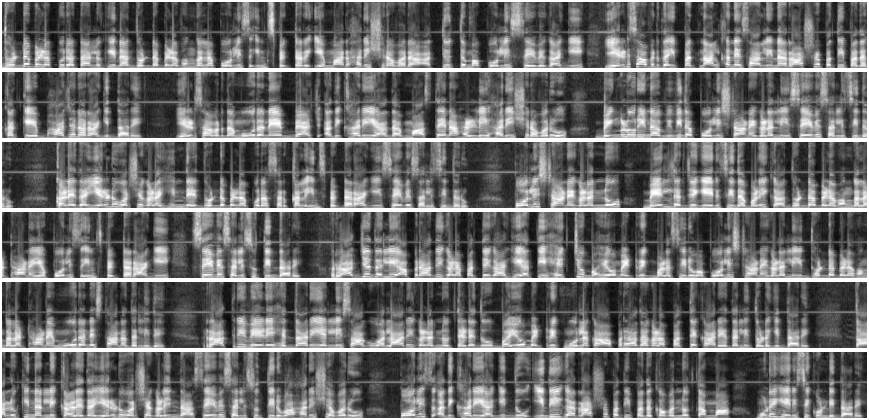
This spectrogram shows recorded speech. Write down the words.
ದೊಡ್ಡಬಳ್ಳಾಪುರ ತಾಲೂಕಿನ Doddabelavangala police inspector MR Harish ರವರ ಅತ್ಯುತ್ತಮ ಪೊಲೀಸ್ ಸೇವೆಗಾಗಿ ಎರಡ್ ಸಾವಿರದ ಇಪ್ಪತ್ನಾಲ್ಕನೇ ಸಾಲಿನ ರಾಷ್ಟ್ರಪತಿ ಪದಕಕ್ಕೆ ಭಾಜನರಾಗಿದ್ದಾರೆ. ಎರಡ್ ಸಾವಿರದ ಮೂರನೇ ಬ್ಯಾಚ್ ಅಧಿಕಾರಿಯಾದ ಮಾಸ್ತೇನಹಳ್ಳಿ ಹರೀಶ್ ರವರು ಬೆಂಗಳೂರಿನ ವಿವಿಧ ಪೊಲೀಸ್ ಠಾಣೆಗಳಲ್ಲಿ ಸೇವೆ ಸಲ್ಲಿಸಿದರು. ಕಳೆದ ಎರಡು ವರ್ಷಗಳ ಹಿಂದೆ ದೊಡ್ಡಬಳ್ಳಾಪುರ ಸರ್ಕಲ್ ಇನ್ಸ್ಪೆಕ್ಟರ್ ಆಗಿ ಸೇವೆ ಸಲ್ಲಿಸಿದ್ದರು. ಪೊಲೀಸ್ ಠಾಣೆಗಳನ್ನು ಮೇಲ್ದರ್ಜೆಗೇರಿಸಿದ ಬಳಿಕ ದೊಡ್ಡಬೆಳವಂಗಲ ಠಾಣೆಯ ಪೊಲೀಸ್ ಇನ್ಸ್ಪೆಕ್ಟರ್ ಆಗಿ ಸೇವೆ ಸಲ್ಲಿಸುತ್ತಿದ್ದಾರೆ. ರಾಜ್ಯದಲ್ಲಿ ಅಪರಾಧಿಗಳ ಪತ್ತೆಗಾಗಿ ಅತಿ ಹೆಚ್ಚು ಬಯೋಮೆಟ್ರಿಕ್ ಬಳಸಿರುವ ಪೊಲೀಸ್ ಠಾಣೆಗಳಲ್ಲಿ ದೊಡ್ಡಬೆಳವಂಗಲ ಠಾಣೆ ಮೂರನೇ ಸ್ಥಾನದಲ್ಲಿದೆ. ರಾತ್ರಿ ವೇಳೆ ಹೆದ್ದಾರಿಯಲ್ಲಿ ಸಾಗುವ ಲಾರಿಗಳನ್ನು ತಡೆದು ಬಯೋಮೆಟ್ರಿಕ್ ಮೂಲಕ ಅಪರಾಧಗಳ ಪತ್ತೆ ಕಾರ್ಯದಲ್ಲಿ ತೊಡಗಿದ್ದಾರೆ. ತಾಲೂಕಿನಲ್ಲಿ ಕಳೆದ ಎರಡು ವರ್ಷಗಳಿಂದ ಸೇವೆ ಸಲ್ಲಿಸುತ್ತಿರುವ ಹರೀಶ್ ಅವರು ಪೊಲೀಸ್ ಅಧಿಕಾರಿಯಾಗಿದ್ದು, ಇದೀಗ ರಾಷ್ಟ್ರಪತಿ ಪದಕವನ್ನು ತಮ್ಮ ಮುಡಿಗೇರಿಸಿಕೊಂಡಿದ್ದಾರೆ.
